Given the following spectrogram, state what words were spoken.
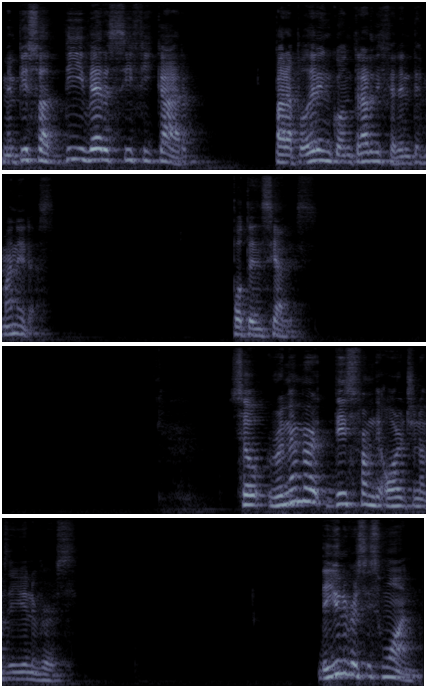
me empiezo a diversificar para poder encontrar diferentes maneras potenciales. So remember this from the origin of the universe. The universe is one,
